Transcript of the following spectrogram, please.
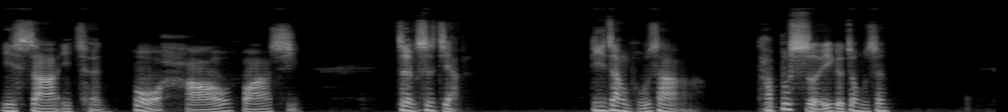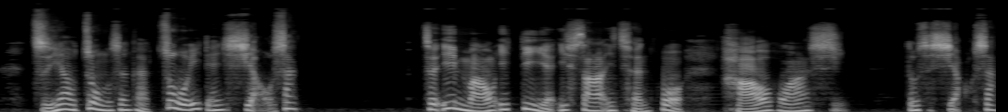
一沙一尘，或毫发喜。这个是讲地藏菩萨，他不舍一个众生，只要众生啊做一点小善，这一毛一地呀，一沙一尘，或毫华喜，都是小善。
